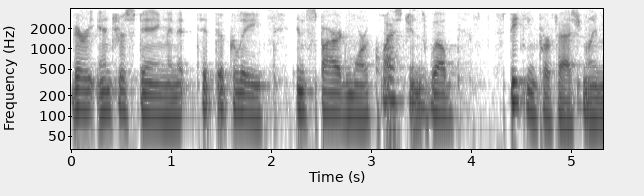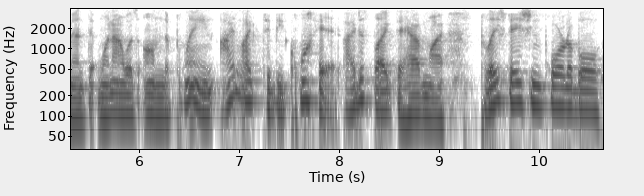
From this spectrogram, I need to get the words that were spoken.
very interesting, and it typically inspired more questions. Well speaking professionally meant that when I was on the plane, I like to be quiet. I just like to have my PlayStation Portable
